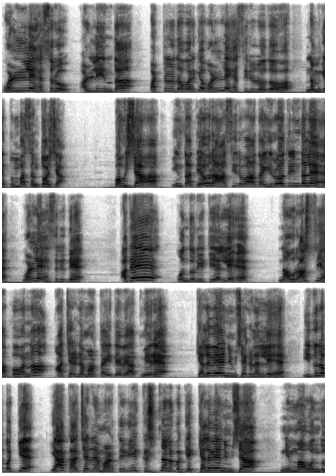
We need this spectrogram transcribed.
ಒಳ್ಳೆ ಹೆಸರು ಹಳ್ಳಿಯಿಂದ ಪಟ್ಟಣದವರೆಗೆ ಒಳ್ಳೆ ಹೆಸರಿರೋದು ನಮಗೆ ತುಂಬ ಸಂತೋಷ. ಬಹುಶಃ ಇಂಥ ದೇವರ ಆಶೀರ್ವಾದ ಇರೋದ್ರಿಂದಲೇ ಒಳ್ಳೆ ಹೆಸರಿದೆ. ಅದೇ ಒಂದು ರೀತಿಯಲ್ಲಿ ನಾವು ರಾಷ್ಟ್ರೀಯ ಹಬ್ಬವನ್ನು ಆಚರಣೆ ಮಾಡ್ತಾ ಇದ್ದೇವೆ ಆತ್ಮೀಯರೇ. ಕೆಲವೇ ನಿಮಿಷಗಳಲ್ಲಿ ಇದರ ಬಗ್ಗೆ ಯಾಕೆ ಆಚರಣೆ ಮಾಡ್ತೀವಿ? ಕೃಷ್ಣನ ಬಗ್ಗೆ ಕೆಲವೇ ನಿಮಿಷ ನಿಮ್ಮ ಒಂದು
